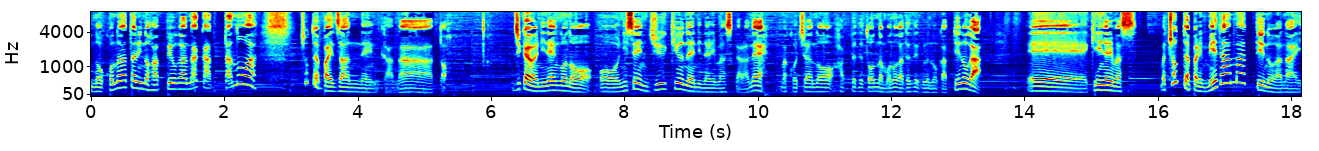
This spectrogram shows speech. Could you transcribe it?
のこの辺りの発表がなかったのはちょっとやっぱり残念かなと。次回は2年後の2019年になりますからね、まあ、こちらの発表でどんなものが出てくるのかっていうのが、えー気になります、まあ、ちょっとやっぱり目玉っていうのがない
